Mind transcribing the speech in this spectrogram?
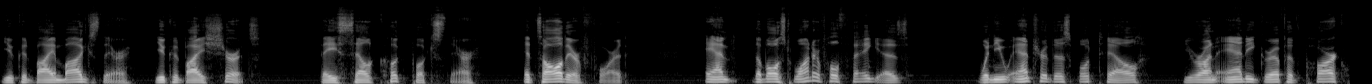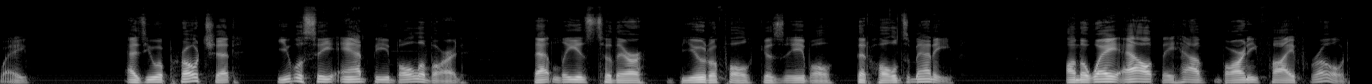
You could buy mugs there. You could buy shirts. They sell cookbooks there. It's all there for it. And the most wonderful thing is when you enter this motel, you're on Andy Griffith Parkway. As you approach it, you will see Aunt Bee Boulevard. That leads to their beautiful gazebo that holds many. On the way out, they have Barney Fife Road.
